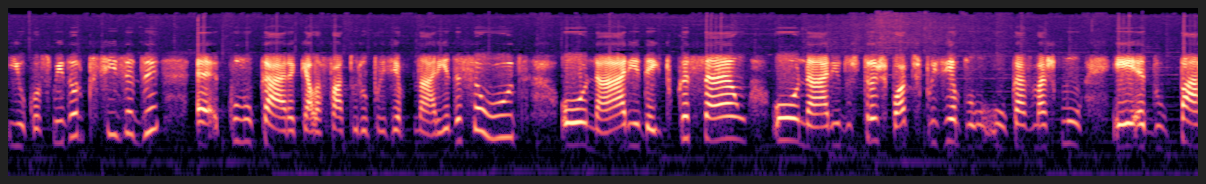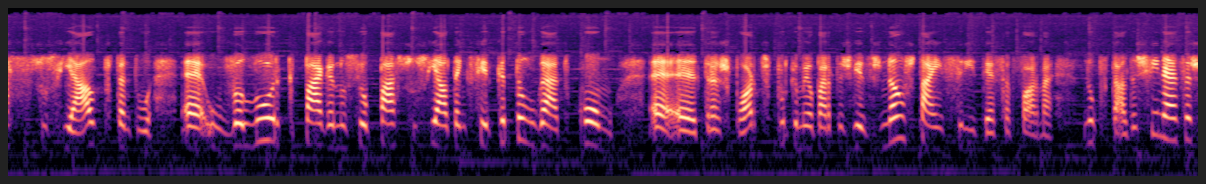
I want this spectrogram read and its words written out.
E o consumidor precisa de colocar aquela fatura, por exemplo, na área da saúde, ou na área da educação, ou na área dos transportes. Por exemplo, o, caso mais comum é a do passe social, portanto, o valor que paga no seu passe social tem que ser catalogado como transportes, porque a maior parte das vezes não está inserido dessa forma no portal das finanças,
